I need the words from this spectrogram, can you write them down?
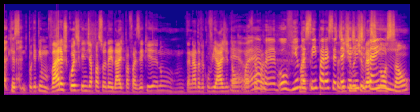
Porque, assim, porque tem várias coisas que a gente já passou da idade pra fazer que não tem nada a ver com viagem, então É, vai ficar é, é, ouvindo Mas assim, parece Se a até gente que a não gente tivesse tem. noção.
